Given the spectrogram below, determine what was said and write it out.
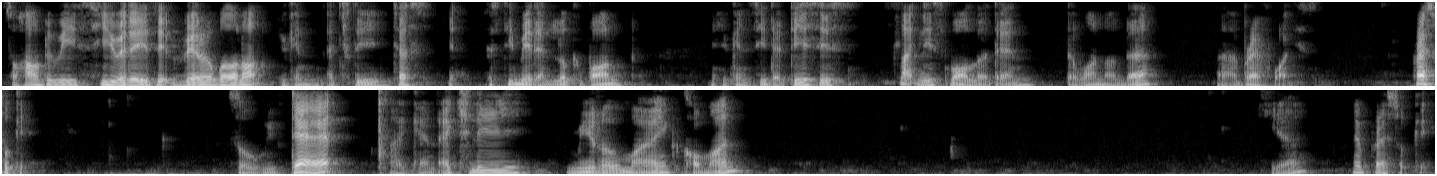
So how do we see whether is it variable or not? You can actually just yeah, estimate and look upon. You can see that this is slightly smaller than the one on the uh, wise press ok so with that I can actually mirror my command. Here and press ok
